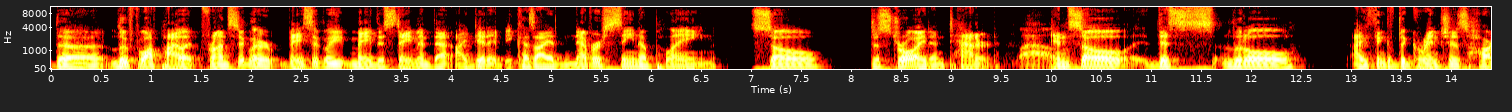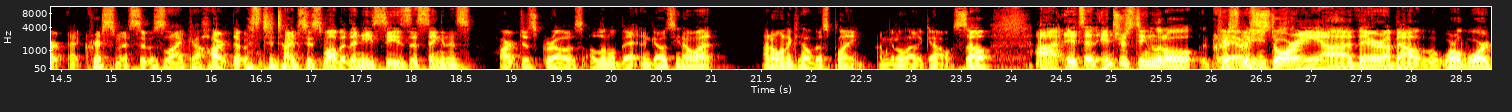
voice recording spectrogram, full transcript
the Luftwaffe pilot Franz Stigler basically made the statement that I did it because I had never seen a plane so destroyed and tattered. Wow. And so this little I think of the Grinch's heart at Christmas. It was like a heart that was ten times too small, but then he sees this thing and his heart just grows a little bit and goes, you know what? I don't want to kill this plane. I'm going to let it go. So uh, it's an interesting little Christmas interesting. story uh, there about World War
